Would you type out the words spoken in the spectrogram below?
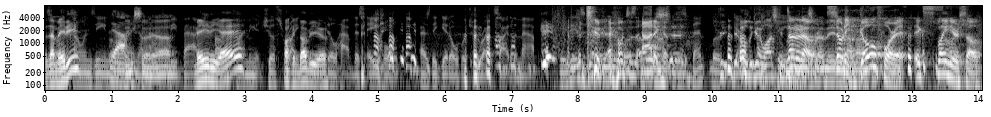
Is that So Matey? Zine Yeah. I think so, on that to be back Matey, eh? timing it just Fucking right, W. They'll have this a-hole as they get over to the right side of the map. Dude, everyone's just adding him. You're only gonna watch No, no, no. M80 Stony, now, huh? go for it. Explain yourself.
